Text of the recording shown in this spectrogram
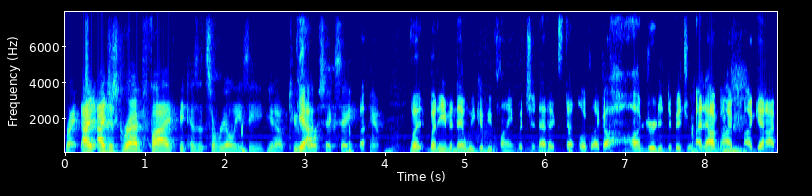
Right. I, I just grabbed five because it's a real easy, you know, two, Yeah. four, six, eight. Know. But but even then, we could be playing with genetics that look like a hundred individual. And I'm, I'm again, I'm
